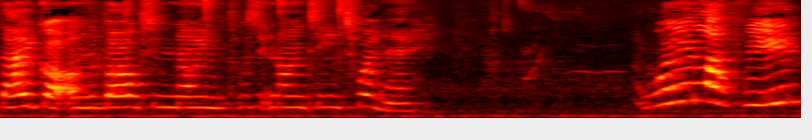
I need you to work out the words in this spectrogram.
They got on the boat in nine. Was it 1920? Why are you laughing?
